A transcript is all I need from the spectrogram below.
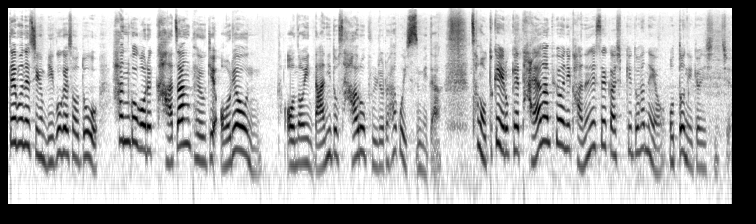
때문에 지금 미국에서도 한국어를 가장 배우기 어려운 언어인 난이도 4로 분류를 하고 있습니다. 참 어떻게 이렇게 다양한 표현이 가능했을까 싶기도 하네요. 어떤 의견이신지요?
